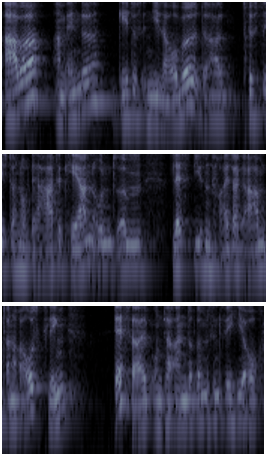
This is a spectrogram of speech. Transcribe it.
Aber am Ende geht es in die Laube, da trifft sich dann noch der harte Kern und ähm, lässt diesen Freitagabend dann noch ausklingen. Deshalb unter anderem sind wir hier auch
